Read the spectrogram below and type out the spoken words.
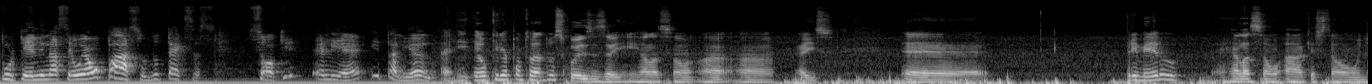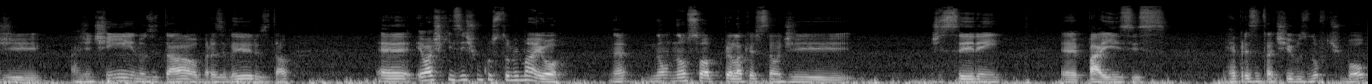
porque ele nasceu em El Paso, no Texas. Só que ele é italiano. É, eu queria pontuar duas coisas aí em relação a, a, a isso. É, primeiro, em relação à questão de argentinos e tal, brasileiros e tal, é, eu acho que existe um costume maior, né? Não, não só pela questão de, de serem é, países representativos no futebol,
